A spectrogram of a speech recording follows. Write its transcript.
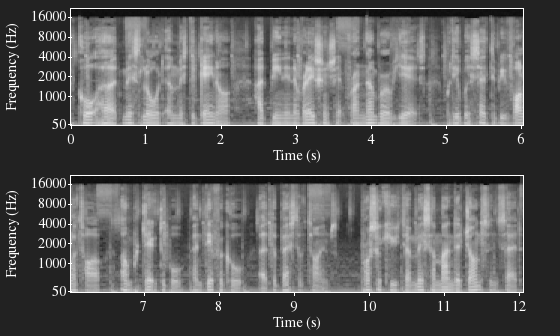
the court heard Miss Lord and Mr. Gaynor had been in a relationship for a number of years, but it was said to be volatile, unpredictable, and difficult at the best of times. Prosecutor Miss Amanda Johnson said,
